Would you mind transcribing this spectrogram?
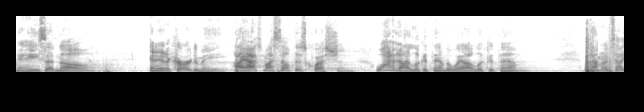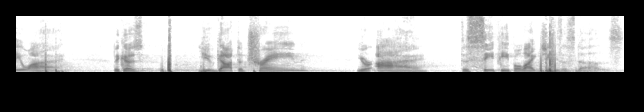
And he said, No. And it occurred to me. I asked myself this question Why did I look at them the way I looked at them? And I'm going to tell you why. Because you've got to train your eye to see people like Jesus does.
